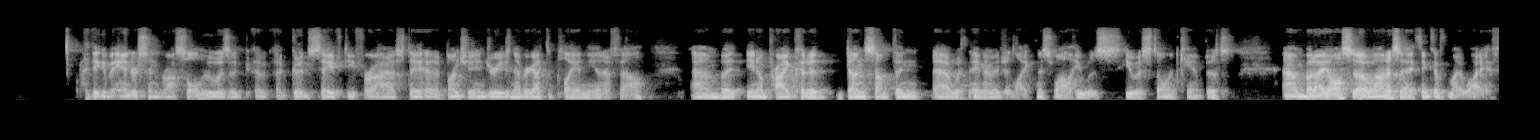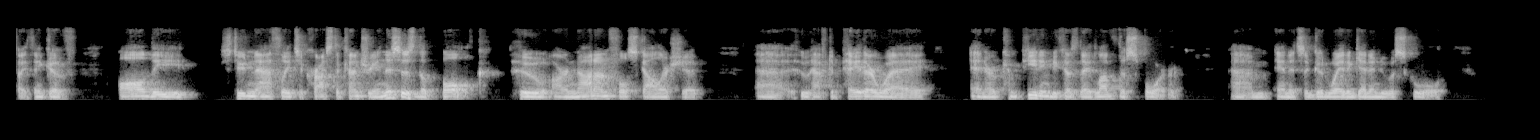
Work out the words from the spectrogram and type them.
I think of Anderson Russell, who was a, a, good safety for Ohio State, had a bunch of injuries, never got to play in the NFL, um, but you know probably could have done something uh, with name, image, and likeness while he was he was still on campus. Um, but I also, honestly, I think of my wife. I think of all the student athletes across the country, and this is the bulk who are not on full scholarship, uh, who have to pay their way and are competing because they love the sport, um, and it's a good way to get into a school.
